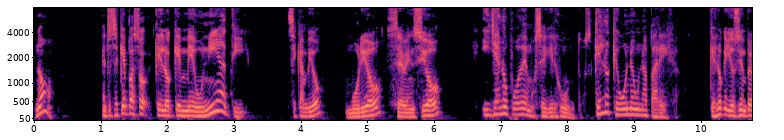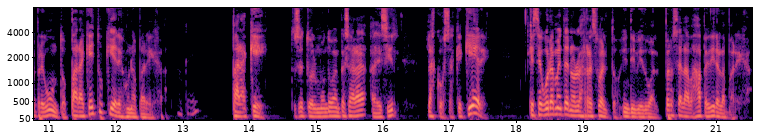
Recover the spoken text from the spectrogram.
No. Entonces, ¿qué pasó? Que lo que me unía a ti se cambió, murió, se venció y ya no podemos seguir juntos. ¿Qué es lo que une a una pareja? ¿Qué es lo que yo siempre pregunto? ¿Para qué tú quieres una pareja? ¿Para qué? Entonces todo el mundo va a empezar a, a decir las cosas que quiere. que seguramente no la has resuelto individual, pero se la vas a pedir a la pareja.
